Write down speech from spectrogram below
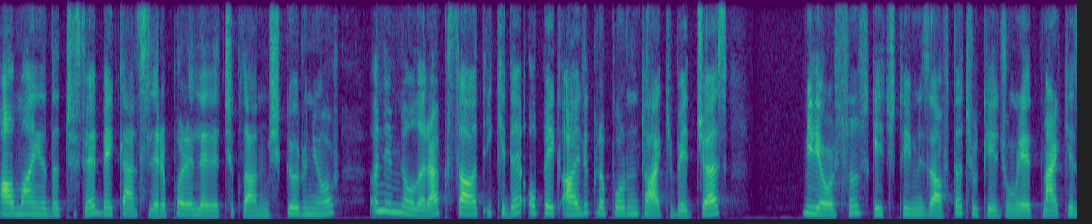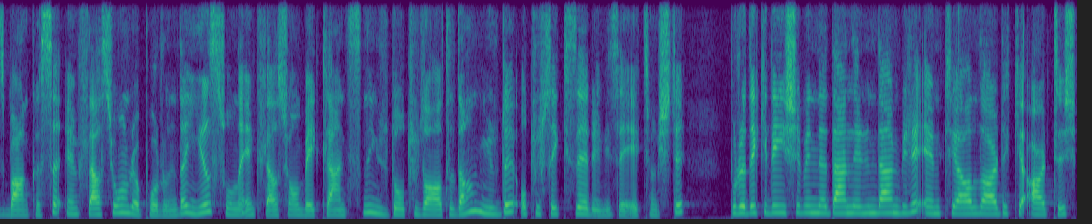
Almanya'da tüfe beklentilere paralel açıklanmış görünüyor. Önemli olarak saat 2'de OPEC aylık raporunu takip edeceğiz. Biliyorsunuz geçtiğimiz hafta Türkiye Cumhuriyet Merkez Bankası enflasyon raporunda yıl sonu enflasyon beklentisini %36'dan %38'e revize etmişti. Buradaki değişimin nedenlerinden biri emtialardaki artış,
